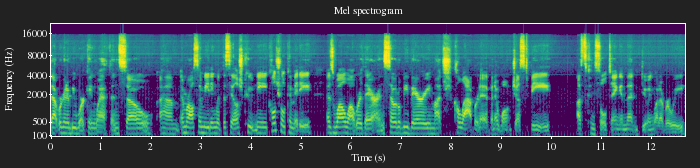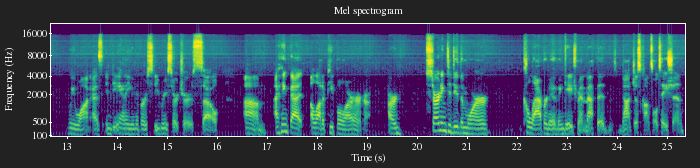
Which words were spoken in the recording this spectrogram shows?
that we're going to be working with. And so, um, and we're also meeting with the Salish Kootenai Cultural Committee as well while we're there. And so it'll be very much collaborative and it won't just be us consulting and then doing whatever we, we want as Indiana University researchers. So um, I think that a lot of people are, are starting to do the more collaborative engagement method, not just consultation.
